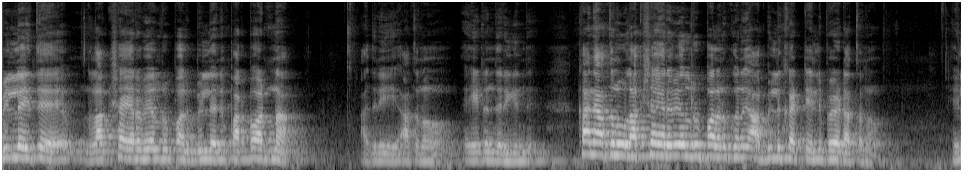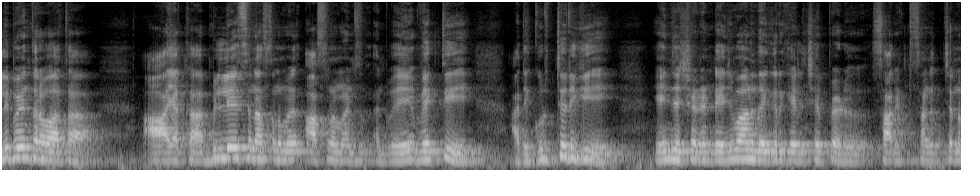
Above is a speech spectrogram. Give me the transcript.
బిల్లు అయితే లక్ష ఇరవై వేల రూపాయల బిల్లు అని పొరపాటున అది అతను వేయటం జరిగింది. కానీ అతను లక్ష ఇరవై వేల రూపాయలు అనుకుని ఆ బిల్లు కట్టి వెళ్ళిపోయాడు అతను. వెళ్ళిపోయిన తర్వాత ఆ యొక్క బిల్లు వేసిన అసలు అసలు వ్యక్తి అది గుర్తిరిగి ఏం చేశాడంటే యజమాని దగ్గరికి వెళ్ళి చెప్పాడు సార్ ఇట్లా సంగతి చిన్న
